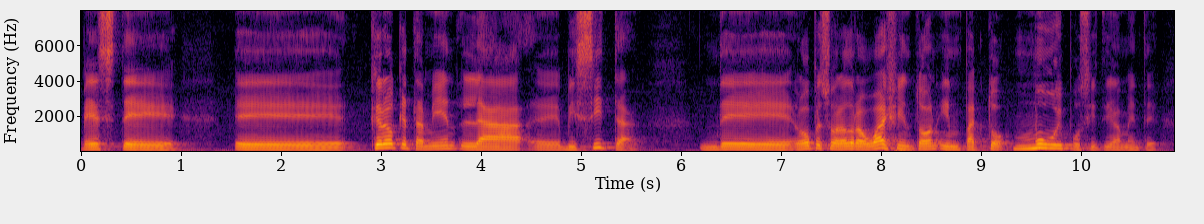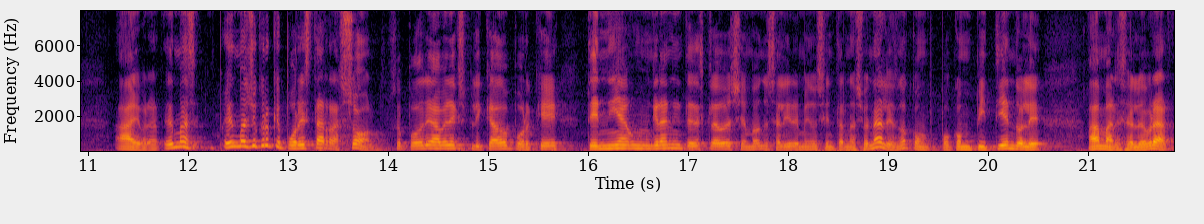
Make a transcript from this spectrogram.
este, eh, creo que también la eh, visita de López Obrador a Washington impactó muy positivamente a Ebrard. Es más, es más, yo creo que por esta razón se podría haber explicado por qué tenía un gran interés Claudio Sheinbaum de salir en medios internacionales, ¿no? compitiéndole a Marcelo Ebrard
